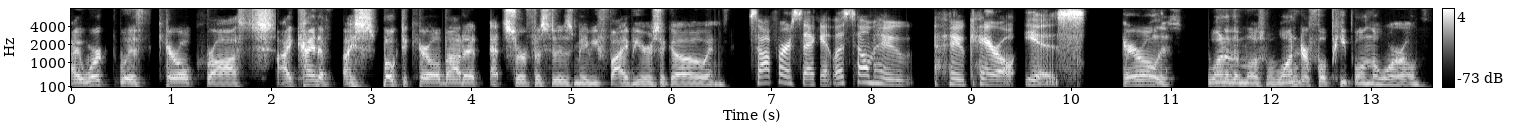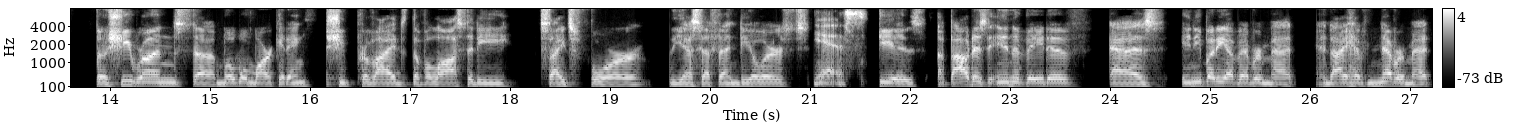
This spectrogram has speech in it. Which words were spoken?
I worked with Carol Cross. I kind of I spoke to Carol about it at Surfaces maybe five years ago. And stop for a second. Let's tell them who who Carol is. Carol is one of the most wonderful people in the world. So she runs uh, mobile marketing. She provides the velocity sites for the SFN dealers. Yes. She is about as innovative as anybody I've ever met. And I have never met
